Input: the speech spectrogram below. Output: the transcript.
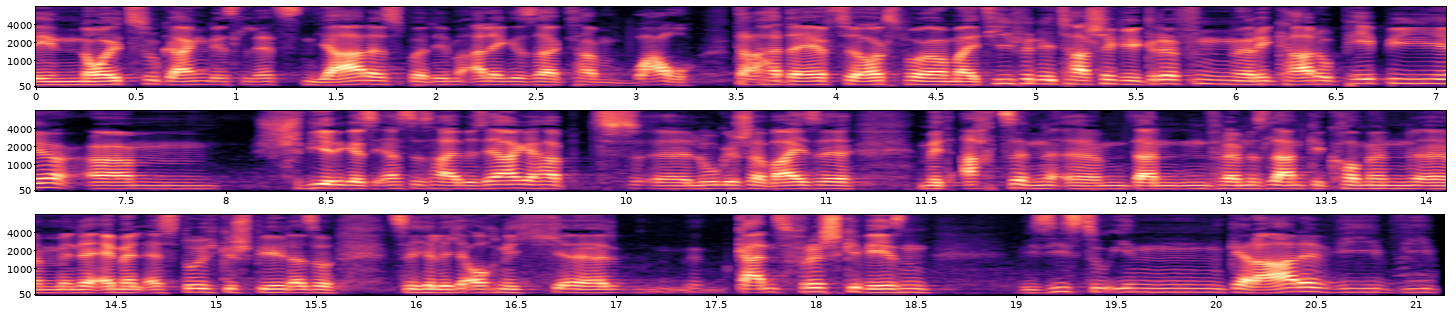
den Neuzugang des letzten Jahres, bei dem alle gesagt haben, wow, da hat der FC Augsburg mal tief in die Tasche gegriffen. Ricardo Pepi, ähm, schwieriges erstes halbes Jahr gehabt, äh, logischerweise mit 18 ähm, dann in ein fremdes Land gekommen, ähm, in der MLS durchgespielt, also sicherlich auch nicht äh, ganz frisch gewesen. Wie siehst du ihn gerade? Wie, wie,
